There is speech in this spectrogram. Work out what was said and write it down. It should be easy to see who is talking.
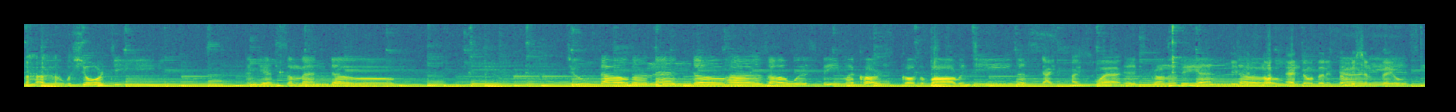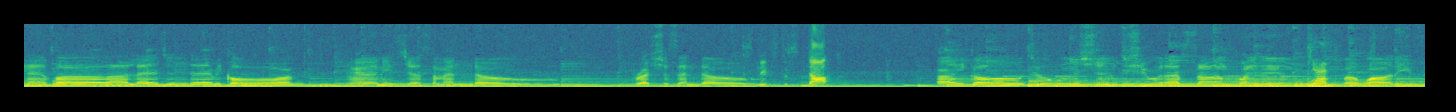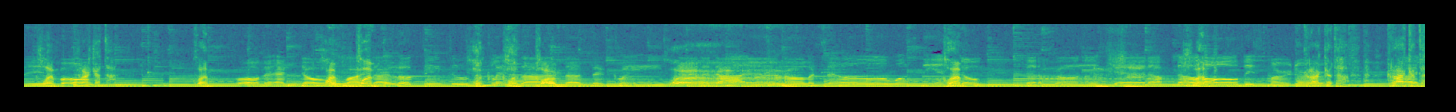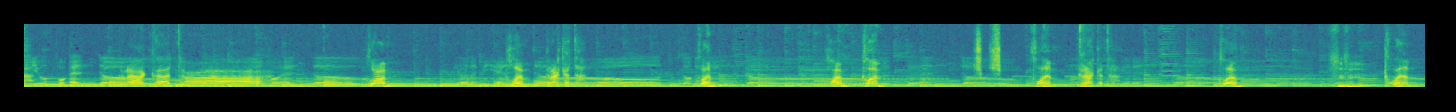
Speaker 1: with Shorty and get some endo. 2000 endo has always been my curse. Cause of barring Jesus,
Speaker 2: I, I swear,
Speaker 1: it's gonna be endo.
Speaker 2: if it's not endo, then it's a mission
Speaker 1: And
Speaker 2: failed.
Speaker 1: It's never a legendary core, and it's just a mendo, precious endo.
Speaker 2: This needs to stop.
Speaker 1: I go to a mission to shoot up some clams,
Speaker 3: Clem.
Speaker 1: but what is it
Speaker 3: Clem,
Speaker 1: for?
Speaker 3: Grakata. Clem,
Speaker 1: For the endo,
Speaker 3: Clem,
Speaker 1: Why
Speaker 3: Clem.
Speaker 1: I looked into the
Speaker 3: Clem,
Speaker 1: cleanse
Speaker 3: Clem,
Speaker 1: eyes
Speaker 3: Clem.
Speaker 1: that they clean,
Speaker 3: Clem.
Speaker 1: and I and all I saw was the
Speaker 3: Clem.
Speaker 1: that I'm gonna get after
Speaker 3: Clem.
Speaker 1: all this murder.
Speaker 3: Grakata.
Speaker 1: I Grakata. for endo. Grakata.
Speaker 3: Clem. Clem,
Speaker 1: Grakata. 2000
Speaker 3: Clem. Clem, Clem, shh. Clem,
Speaker 1: Grakata.
Speaker 3: Clem. Clem.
